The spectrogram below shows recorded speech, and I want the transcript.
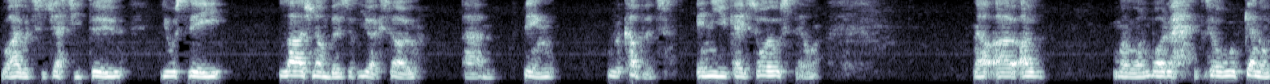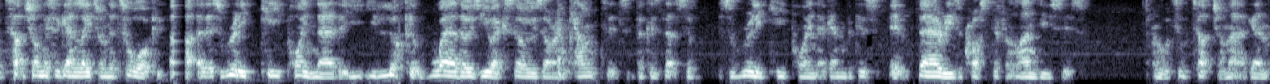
what I would suggest you do, you will see large numbers of UXO um, being recovered in UK soil still. Now, I, I well, so again, we'll touch on this again later on the talk. Uh, there's a really key point there that you, you, look at where those UXOs are encountered because that's a it's a really key point again because it varies across different land uses. And we'll, we'll touch on that again.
